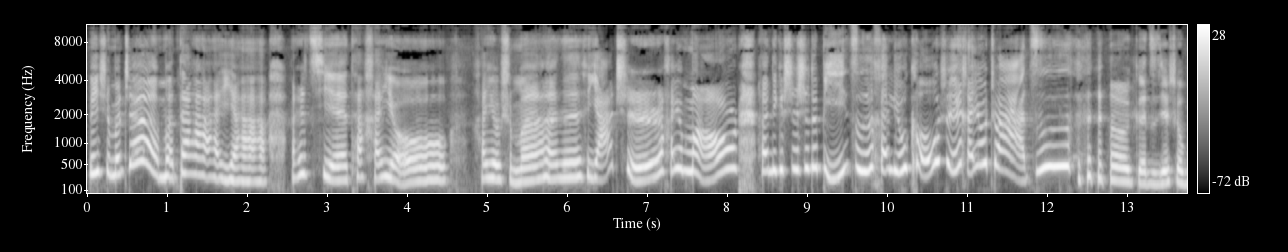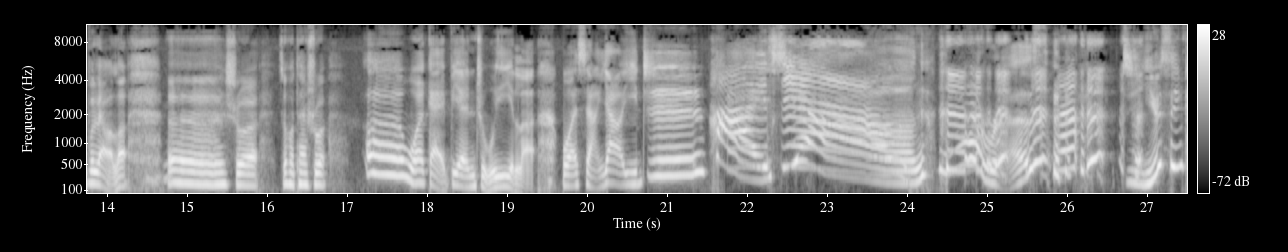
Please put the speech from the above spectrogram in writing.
为什么这么大呀？而且它还有还有什么牙齿，还有毛，还有那个湿湿的鼻子，还流口水，还有爪子。”鸽子就受不了了，呃，说最后他说。呃，我改变主意了，我想要一只海象。Walrus. Do you think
